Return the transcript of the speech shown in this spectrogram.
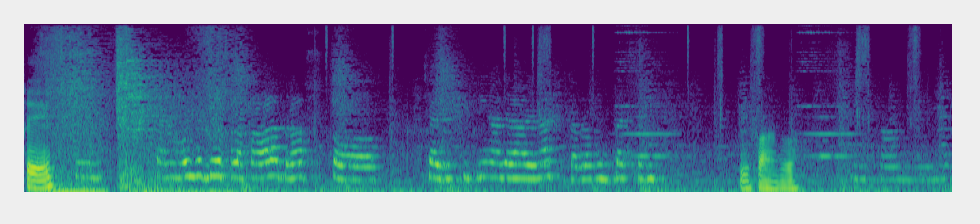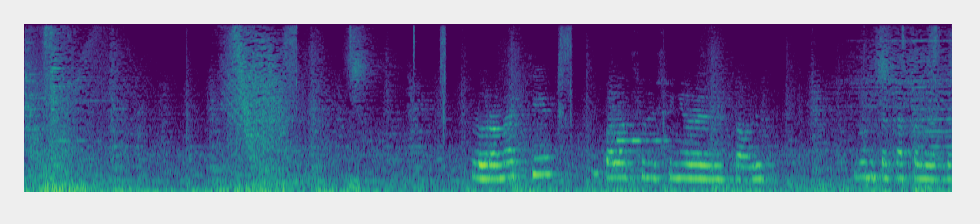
Sì? Sì. Cioè, non voglio dire quella parola però sto cioè disciplina della rinascita proprio un pezzo di Di fango. Allora metti il palazzo dei signori elementali. L'unica carta hai già.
